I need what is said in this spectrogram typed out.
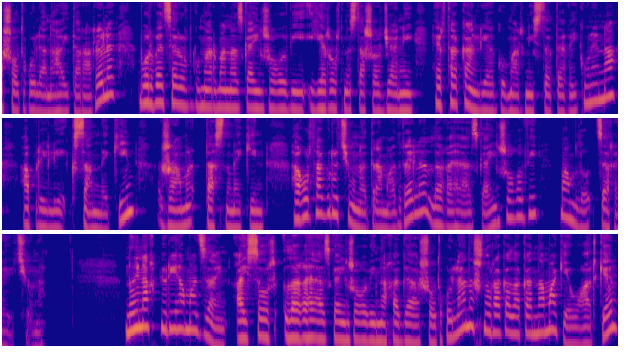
Աշոտ Ղուլյանը հայտարարել է, որ 6-րդ գումարման ազգային ժողովի երրորդ նստաշրջանի հերթական լիագումար նիստը տեղի կունենա ապրիլի 21-ին ժամը 11-ին։ Հաղորդագրությունը տրամադրել է ԼՂՀ ազգային ժողովի մամլո ծառայությունը։ Նույն աղբյուրի համաձայն այսօր ԼՂՀ ազգային ժողովի նախագահ Աշոտ Ղուլյանը շնորհակալական նամակ է ուղարկել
